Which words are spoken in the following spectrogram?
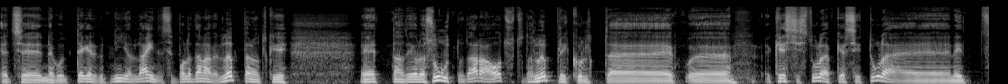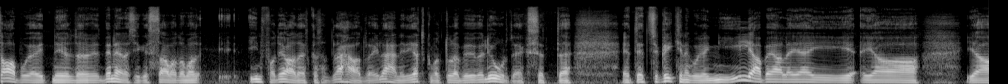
et see nagu tegelikult nii on läinud, et see pole täna veel lõppenudki, et nad ei ole suutnud ära otsustada lõplikult äh,, kes siis tuleb, kes ei tule, neid saabujaid nii-öelda, neid venelasi, kes saavad oma info teada, et kas nad lähevad või ei lähe, neid jätkuvalt tuleb ju veel juurde, eks, et et, et see kõik nagu nii hilja peale jäi ja ja,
